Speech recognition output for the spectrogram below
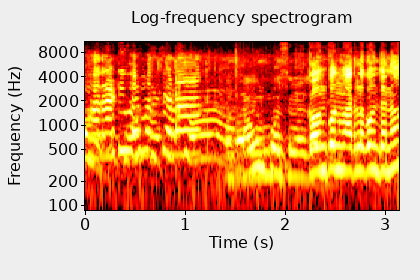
मराठी होय म्हणते ना. काऊन कोण मारलं कोण त्यानं?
